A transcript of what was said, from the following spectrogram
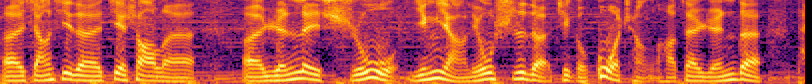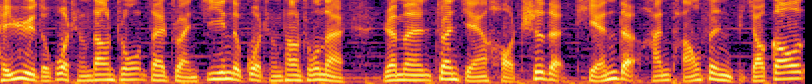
呃，详细的介绍了。呃，人类食物营养流失的这个过程哈，在人的培育的过程当中，在转基因的过程当中呢，人们专拣好吃的、甜的、含糖分比较高。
